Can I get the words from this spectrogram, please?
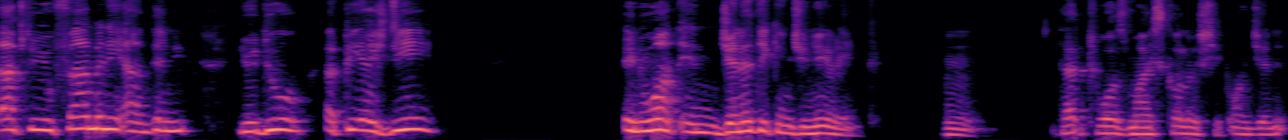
after your family and then you do a PhD? In what? In genetic engineering. Mm. That was my scholarship on genetic.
